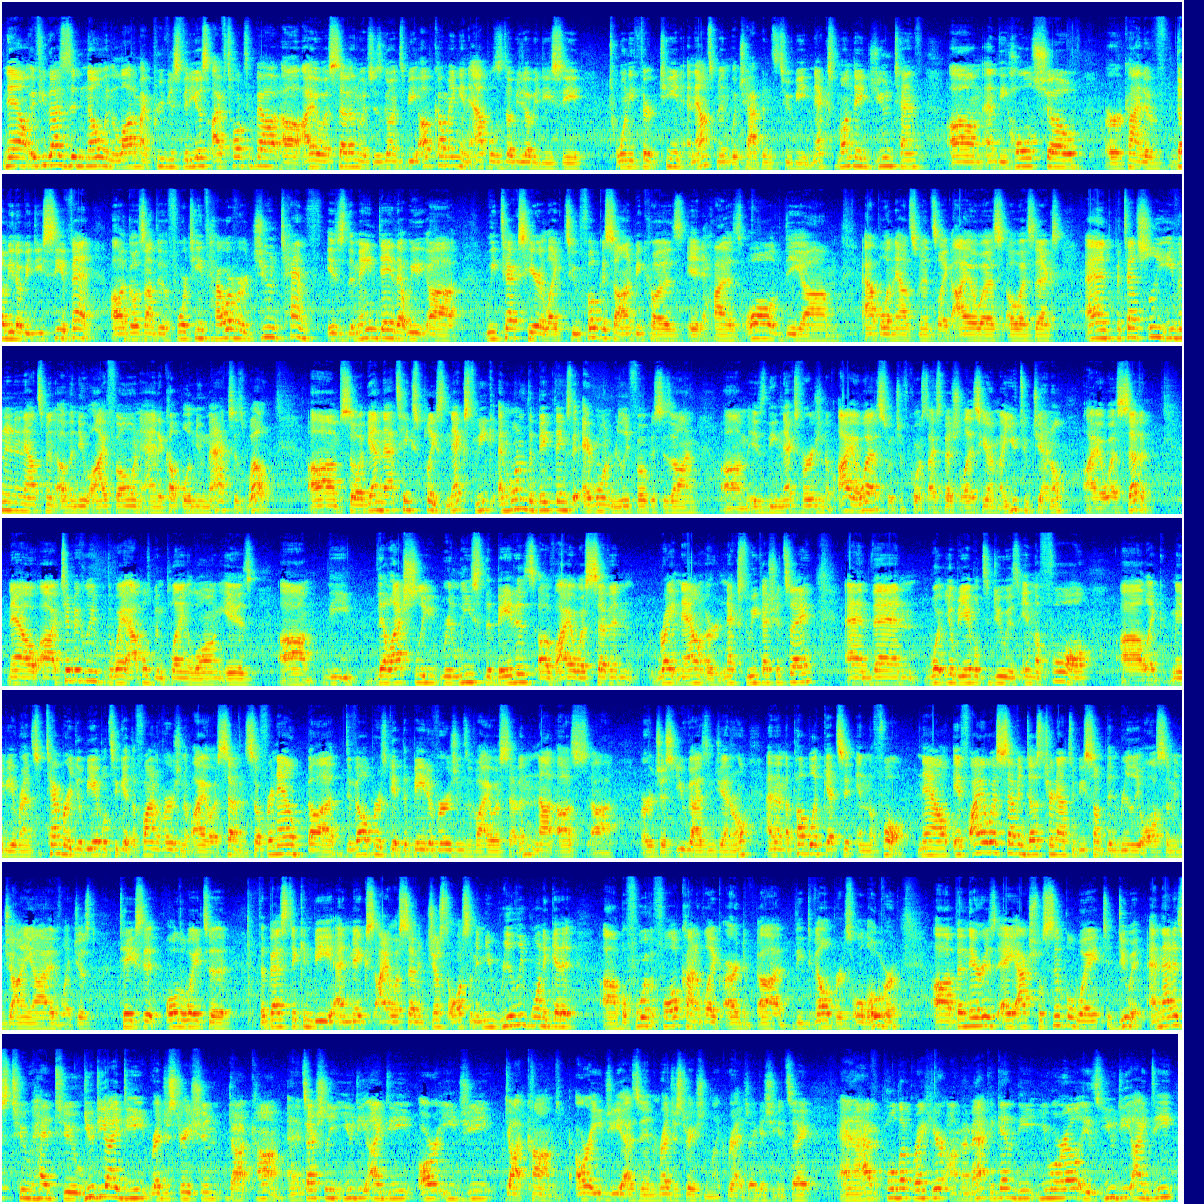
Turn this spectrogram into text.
Now if you guys didn't know in a lot of my previous videos I've talked about uh, iOS 7 which is going to be upcoming in Apple's WWDC 2013 announcement which happens to be next Monday June 10th um, and the whole show or kind of WWDC event uh, goes on through the 14th. However, June 10th is the main day that we uh, we techs here like to focus on because it has all of the um, Apple announcements like iOS, OS X, and potentially even an announcement of a new iPhone and a couple of new Macs as well. Um, so again, that takes place next week, and one of the big things that everyone really focuses on um, is the next version of iOS, which of course I specialize here on my YouTube channel, iOS 7. Now, uh, typically the way Apple's been playing along is um, the they'll actually release the betas of iOS 7 right now, or next week I should say, and then what you'll be able to do is in the fall, uh, like maybe around September, you'll be able to get the final version of iOS 7. So for now, uh, developers get the beta versions of iOS 7, not us. Or just you guys in general, and then the public gets it in the fall. Now, if iOS 7 does turn out to be something really awesome and Jony Ive like just takes it all the way to the best it can be and makes iOS 7 just awesome, and you really want to get it uh, before the fall, kind of like our uh, the developers all over, uh, then there is a actual simple way to do it, and that is to head to udidregistration.com, and it's actually udidreg.com, reg as in registration, like reg, I guess you could say. And I have it pulled up right here on my Mac. Again, the URL is udidreg.com.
